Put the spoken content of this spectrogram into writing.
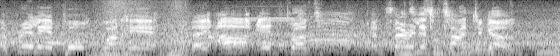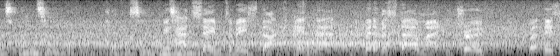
a really important one here. They are in front and very little time to go. Number 20, Jefferson We had seemed to be stuck in a, a bit of a stalemate in truth, but this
